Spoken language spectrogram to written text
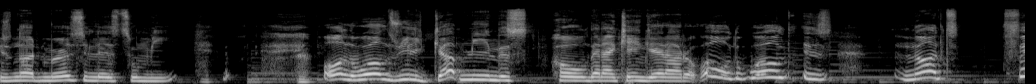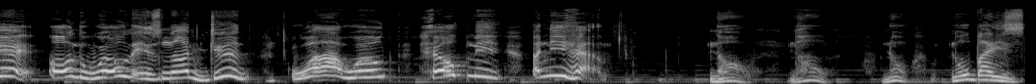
is not merciless to me all the world's really got me in this hole that I can't get out of oh the world is not fair all the world is not good wow world help me I need help no, no, no. Nobody's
